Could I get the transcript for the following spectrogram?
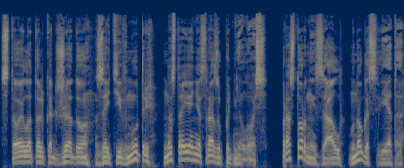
Стоило только Джеду зайти внутрь, настроение сразу поднялось. Просторный зал, много света.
